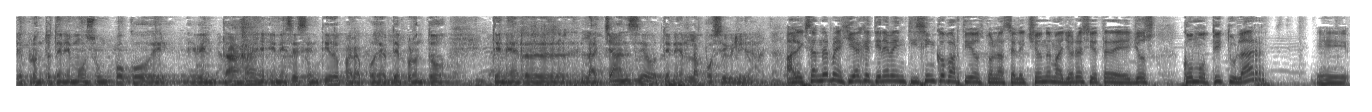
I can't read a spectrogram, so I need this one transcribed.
de pronto tenemos un poco de, de, ventaja en ese sentido para poder de pronto tener la chance o tener la posibilidad. Alexander Mejía, que tiene 25 partidos con la selección de mayores, siete de ellos como titular. Eh,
